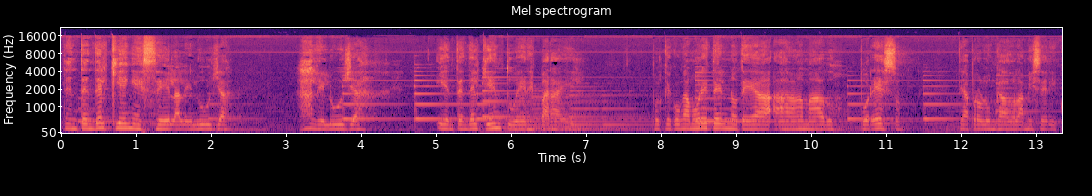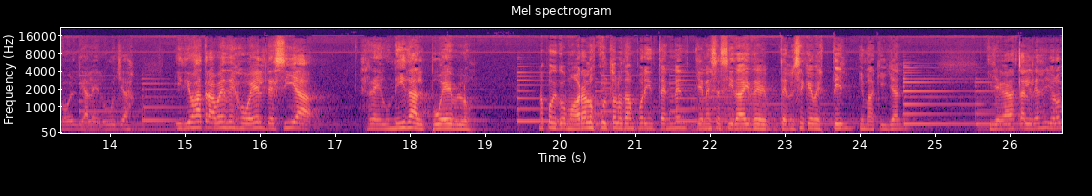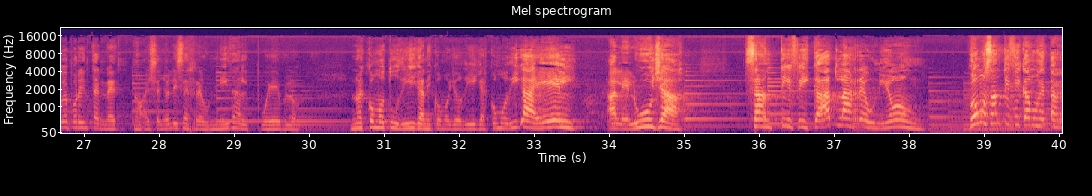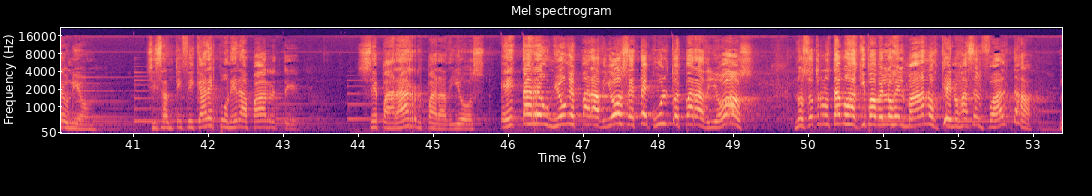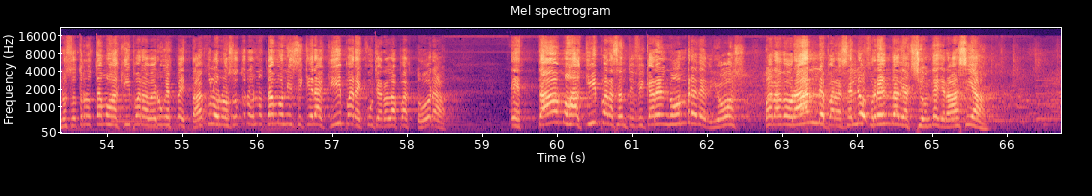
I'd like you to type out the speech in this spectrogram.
de entender quién es Él, aleluya, aleluya, y entender quién tú eres para Él, porque con amor eterno te ha, amado, por eso te ha prolongado la misericordia, aleluya. Y Dios a través de Joel decía, reunida al pueblo, no, porque como ahora los cultos los dan por internet, ¿qué necesidad hay de tenerse que vestir y maquillar? y llegar hasta la iglesia. Yo lo veo por internet. No, el Señor dice reunida al pueblo. No es como tú digas ni como yo diga, es como diga Él. Aleluya. Santificad la reunión. ¿Cómo santificamos esta reunión? Si santificar es poner aparte, separar para Dios. Esta reunión es para Dios, este culto es para Dios. Nosotros no estamos aquí para ver los hermanos que nos hacen falta. Nosotros no estamos aquí para ver un espectáculo, nosotros no estamos ni siquiera aquí para escuchar a la pastora. Estamos aquí para santificar el nombre de Dios, para adorarle, para hacerle ofrenda de acción de gracia.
